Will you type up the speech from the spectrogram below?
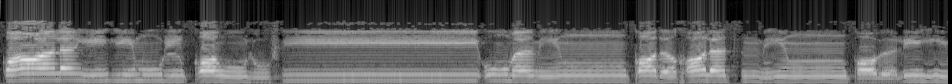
حق عليهم القول في أمم قد خلت من قبلهم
